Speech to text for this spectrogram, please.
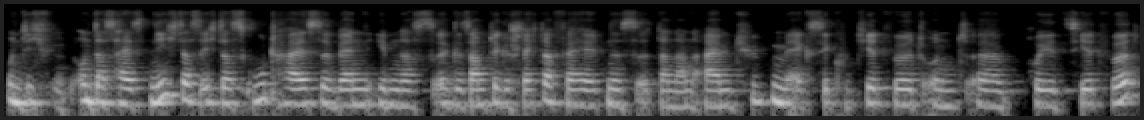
Und, ich, und das heißt nicht, dass ich das gut heiße, wenn eben das äh, gesamte Geschlechterverhältnis äh, dann an einem Typen exekutiert wird und äh, projiziert wird.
